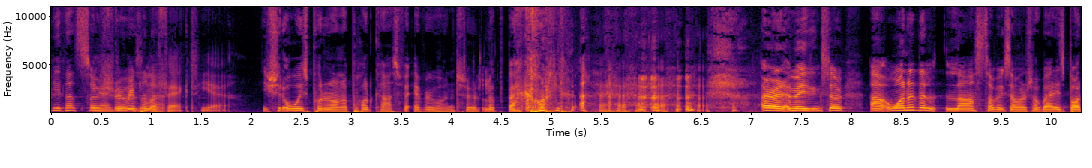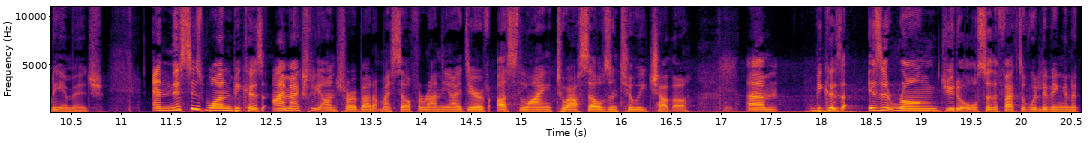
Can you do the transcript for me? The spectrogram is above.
Yeah, that's so you know, true. the ripple isn't it? effect. Yeah. You should always put it on a podcast for everyone to look back on. All right, amazing. So, uh, one of the last topics I want to talk about is body image. And this is one because I'm actually unsure about it myself around the idea of us lying to ourselves and to each other. Um, because is it wrong due to also the fact that we're living in a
